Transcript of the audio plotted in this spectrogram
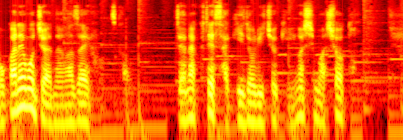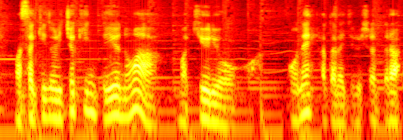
お金持ちは長財布を使う。じゃなくて先取り貯金をしましょうと。まあ、先取り貯金っていうのは、まあ、給料をね、働いてる人だったら、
